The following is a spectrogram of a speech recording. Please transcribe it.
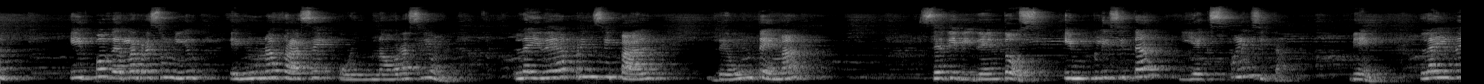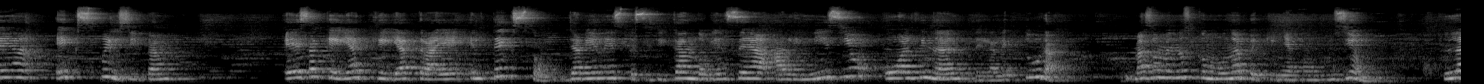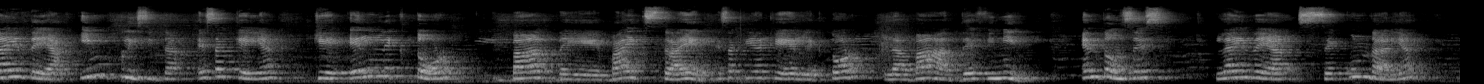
y poderla resumir en una frase o en una oración. La idea principal de un tema se divide en dos, implícita y explícita. Bien, la idea explícita es aquella que ya trae el texto, ya viene especificando, bien sea al inicio o al final de la lectura, más o menos como una pequeña conclusión. La idea implícita es aquella que el lector va, de, va a extraer, es aquella que el lector la va a definir. Entonces, la idea secundaria,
